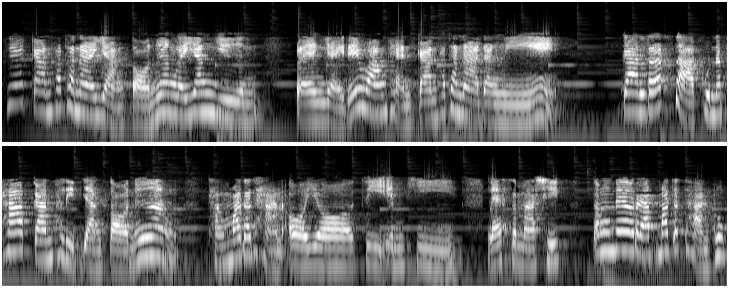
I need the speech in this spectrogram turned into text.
เพื่อการพัฒนาอย่างต่อเนื่องและยั่งยืน แปลงใหญ่ได้วางแผนการพัฒนาดังนี้ การรักษาคุณภาพการผลิตอย่างต่อเนื่อง ทั้งมาตรฐานอย GMP และสมาชิกต้องได้รับมาตรฐานทุก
